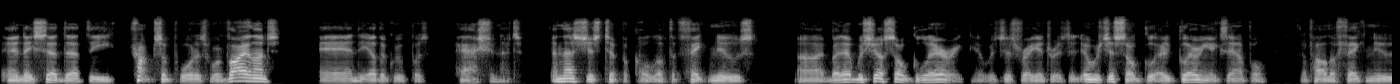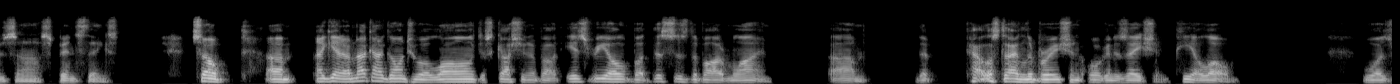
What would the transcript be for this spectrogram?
and they said that the Trump supporters were violent and the other group was passionate. And that's just typical of the fake news. Uh, but it was just so glaring. It was just very interesting. It was just so gla- glaring example of how the fake news uh, spins things. So um, again, I'm not going to go into a long discussion about Israel, but this is the bottom line. Um, the Palestine Liberation Organization, PLO, was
